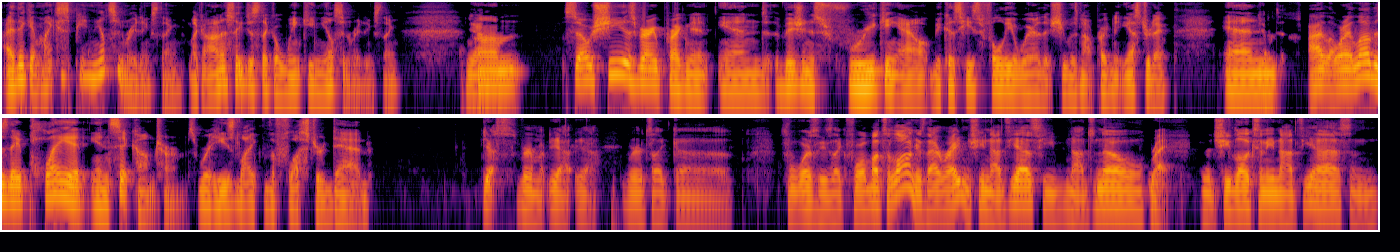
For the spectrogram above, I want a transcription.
I think it might just be a Nielsen ratings thing. Like honestly, just like a winky Nielsen ratings thing. Yeah, Um, so she is very pregnant, and Vision is freaking out because he's fully aware that she was not pregnant yesterday. And Yes. I, what I love is they play it in sitcom terms, where he's like the flustered dad. yes, very much. Yeah, yeah. Where it's like, uh, was he's like four months along? Is that right? And she nods yes. He nods no. Right. And she looks and he nods yes. And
